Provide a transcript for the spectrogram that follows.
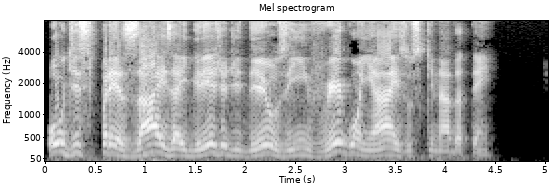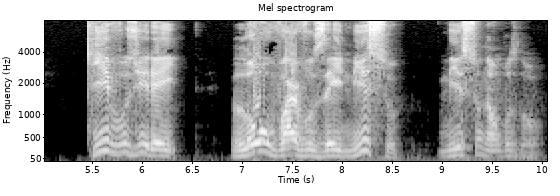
Ou desprezais a igreja de Deus e envergonhais os que nada têm? Que vos direi? Louvar-vos-ei nisso? Nisso não vos louvo.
